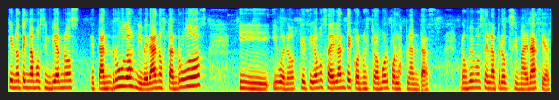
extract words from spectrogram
que no tengamos inviernos eh, tan rudos ni veranos tan rudos y, bueno, que sigamos adelante con nuestro amor por las plantas. Nos vemos en la próxima. Gracias.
